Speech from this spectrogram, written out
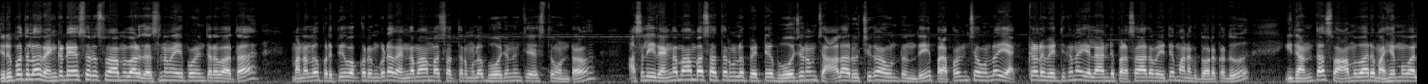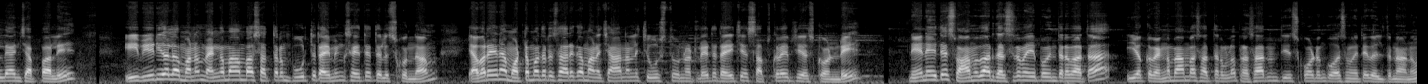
తిరుపతిలో వెంకటేశ్వర స్వామి వారి దర్శనం అయిపోయిన తర్వాత మనలో ప్రతి ఒక్కరం కూడా వెంగమాంబ సత్రంలో భోజనం చేస్తూ ఉంటాం. అసలు ఈ వెంగమాంబ సత్రంలో పెట్టే భోజనం చాలా రుచిగా ఉంటుంది. ప్రపంచంలో ఎక్కడ వెతికినా ఇలాంటి ప్రసాదం అయితే మనకు దొరకదు. ఇదంతా స్వామివారి మహిమ వల్లే అని చెప్పాలి. ఈ వీడియోలో మనం వెంగమాంబ సత్రం పూర్తి టైమింగ్స్ అయితే తెలుసుకుందాం. ఎవరైనా మొట్టమొదటిసారిగా మన ఛానల్ని చూస్తున్నట్లయితే దయచేసి సబ్స్క్రైబ్ చేసుకోండి. నేనైతే స్వామివారి దర్శనం అయిపోయిన తర్వాత ఈ యొక్క వెంగమాంబ సత్రంలో ప్రసాదం తీసుకోవడం కోసం అయితే వెళ్తున్నాను.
